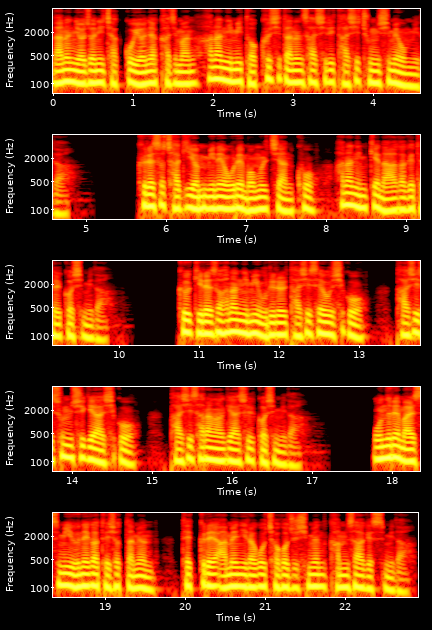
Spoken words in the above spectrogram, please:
나는 여전히 작고 연약하지만 하나님이 더 크시다는 사실이 다시 중심에 옵니다. 그래서 자기 연민에 오래 머물지 않고 하나님께 나아가게 될 것입니다. 그 길에서 하나님이 우리를 다시 세우시고 다시 숨쉬게 하시고 다시 사랑하게 하실 것입니다. 오늘의 말씀이 은혜가 되셨다면 댓글에 아멘이라고 적어주시면 감사하겠습니다.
